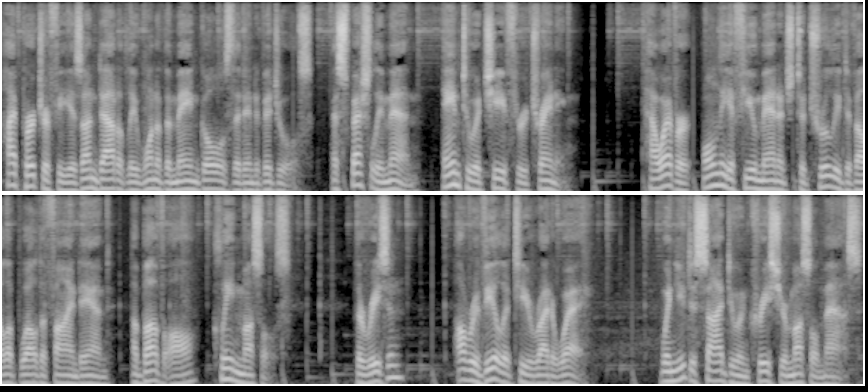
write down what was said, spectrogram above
Hypertrophy is undoubtedly one of the main goals that individuals, especially men, aim to achieve through training. However, only a few manage to truly develop well defined and, above all, clean muscles. The reason? I'll reveal it to you right away. When you decide to increase your muscle mass,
